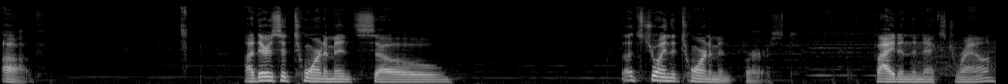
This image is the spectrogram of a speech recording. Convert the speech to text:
of. Uh, there's a tournament, so let's join the tournament first. Fight in the next round.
